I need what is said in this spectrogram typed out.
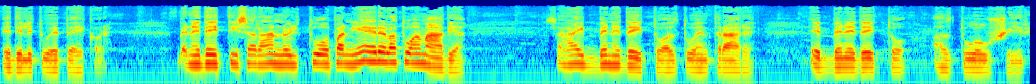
e delle tue pecore. Benedetti saranno il tuo paniere e la tua madia sarai benedetto al tuo entrare e benedetto al tuo uscire.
